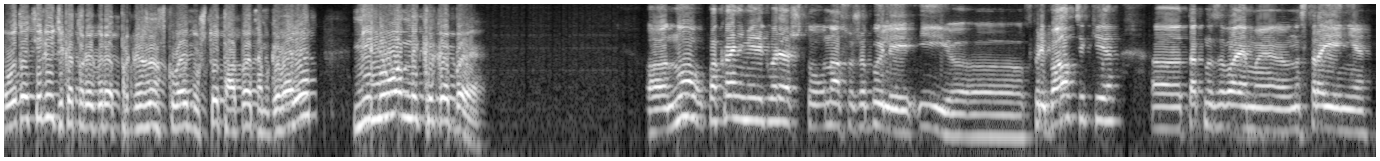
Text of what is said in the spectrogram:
Вот эти люди, которые говорят про гражданскую войну, что-то об этом говорят. Миллионный КГБ. А, ну, по крайней мере, говорят, что у нас уже были и э, в Прибалтике э, так называемые настроения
